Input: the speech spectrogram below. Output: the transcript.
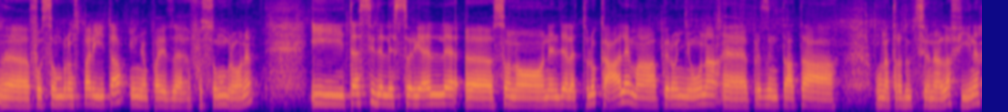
eh, Fossombron Sparita, il mio paese è Fossombrone. I testi delle storielle eh, sono nel dialetto locale, ma per ognuna è presentata una traduzione alla fine.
